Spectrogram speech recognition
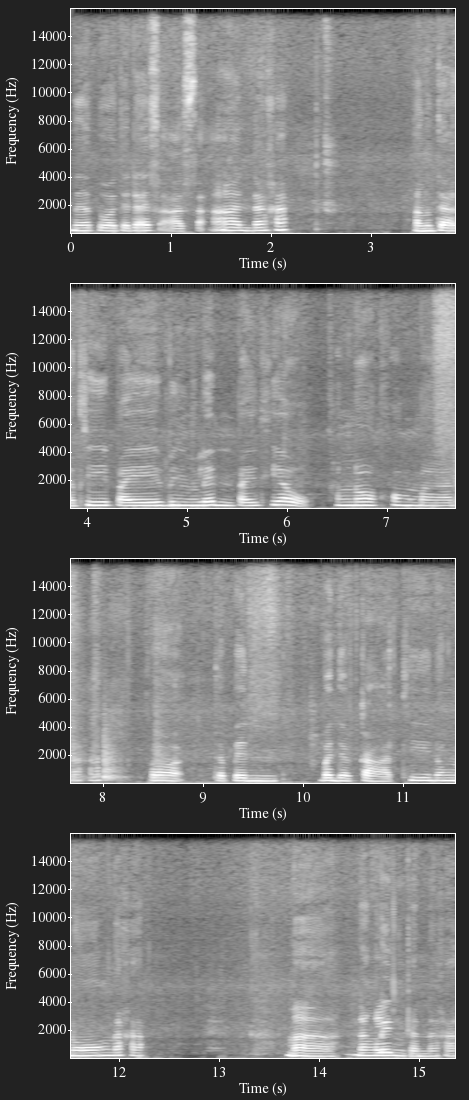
เนื้อตัวจะได้สะอาดสะอ้านนะคะ หลังจากที่ไปวิ่งเล่นไปเที่ยวข้างนอกห้องมานะคะ ก็จะเป็นบรรยากาศที่น้องๆนะคะ มานั่งเล่นกันนะคะ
